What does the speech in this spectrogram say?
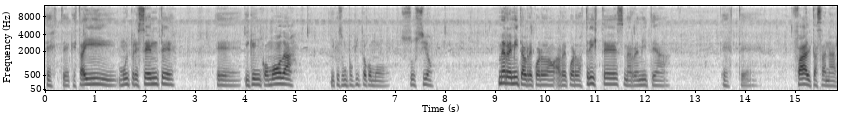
Este, que está ahí muy presente eh, y que incomoda y que es un poquito como sucio. me remite al recuerdo, a recuerdos tristes, me remite a este, falta sanar.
